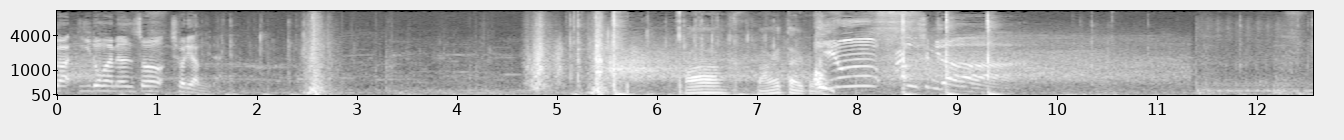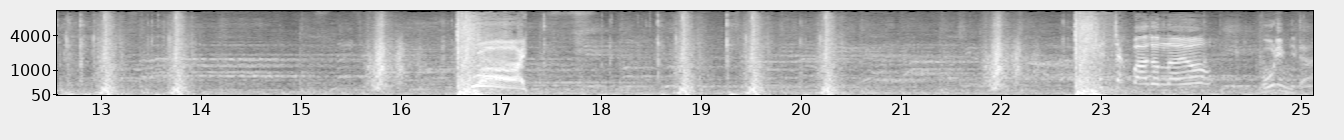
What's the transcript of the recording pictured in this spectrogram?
익수가 이동하면서 처리합니다. 아 망했다 이거. 1루 아웃입니다. 살짝 빠졌나요? 볼입니다.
